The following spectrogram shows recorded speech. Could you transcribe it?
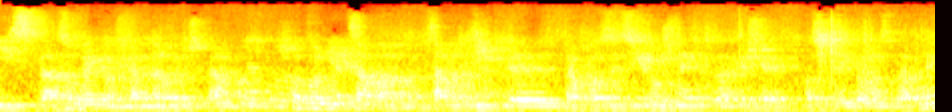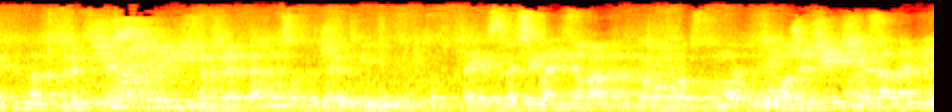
i z placówek oświatowych, czy tam ogólnie cała, cały plik y, propozycji różnych w zakresie osób niepełnosprawnych, nad którym się zachowaliśmy wbrew temu, co tutaj, co tutaj jest sygnalizowane, tylko po prostu, no, może wzięliśmy zadanie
